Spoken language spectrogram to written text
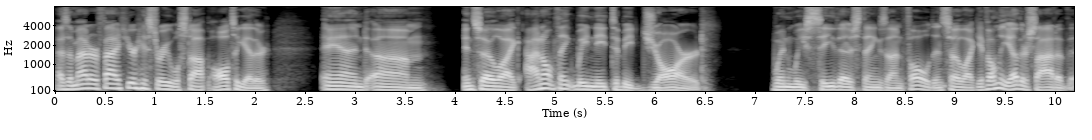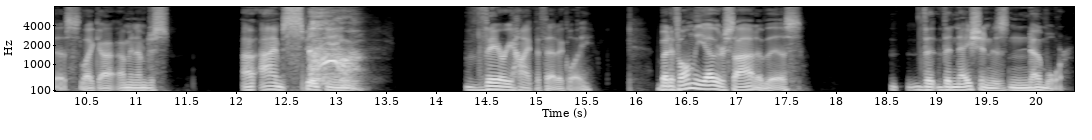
As a matter of fact, your history will stop altogether. And um, and so like I don't think we need to be jarred when we see those things unfold. And so like if on the other side of this, like I, I mean, I'm just I, I'm speaking very hypothetically. But if on the other side of this, the the nation is no more,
